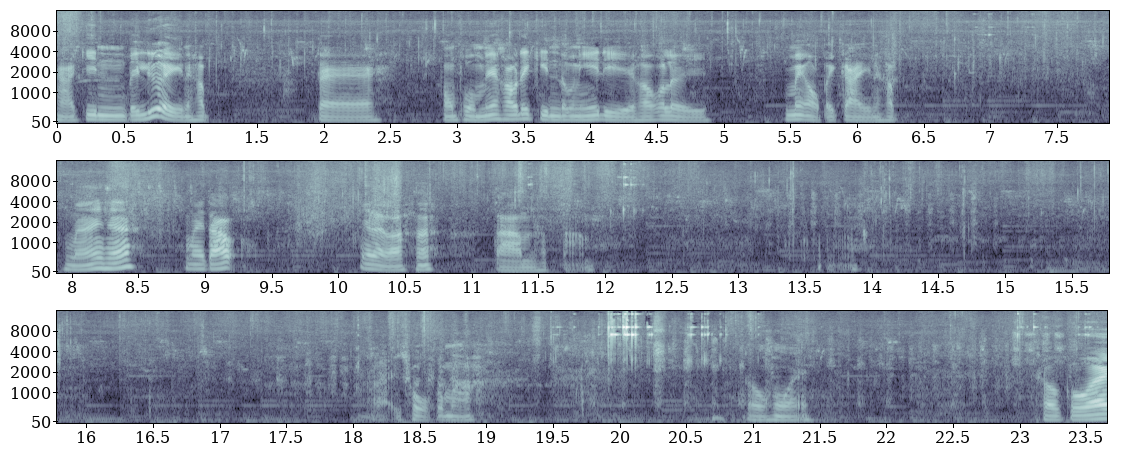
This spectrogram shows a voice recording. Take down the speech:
หากินไปเรื่อยนะครับ แต่ของผมเนี่ยเขาได้กินตรงนี้ดีเขาก็เลย ไม่ออกไปไกลนะครับไหนฮะไม่เต้านี่อะไรวะฮะตามนะครับตามสายโชคก็มาเฉาหวยเฉากล้วย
